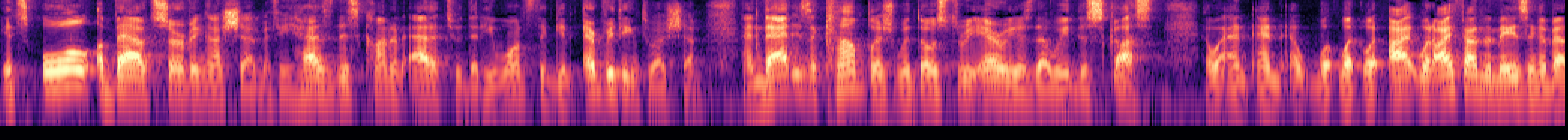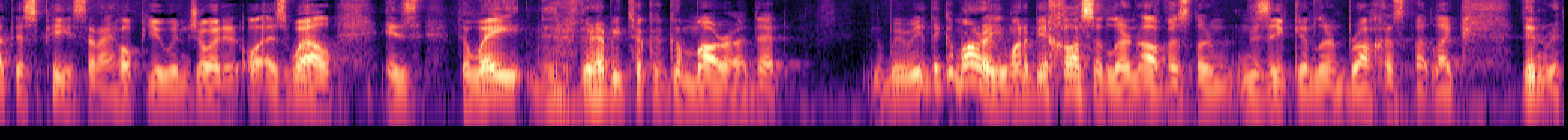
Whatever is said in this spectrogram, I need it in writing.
It's all about serving Hashem. If he has this kind of attitude that he wants to give everything to Hashem, and that is accomplished with those three areas that we discussed. And, and what, what, what, I, what I found amazing about this piece, and I hope you enjoyed it as well, is the way the, the Rebbe took a Gemara that we read the Gemara. You want to be a chassid, learn avos, learn nizikin, learn brachas, but like didn't.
